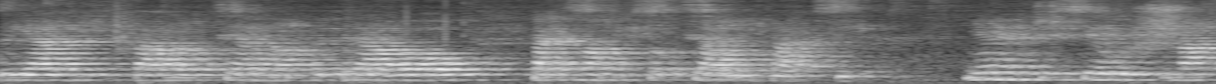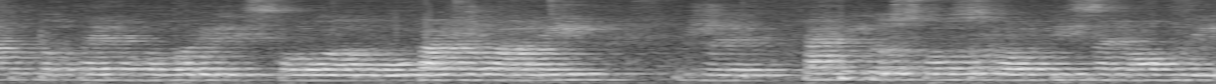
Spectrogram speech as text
zriadiť v Vánociach nad Vedravou tzv. sociálny taxi. Neviem, či ste už na túto tému hovorili spolu alebo uvažovali, že takýmto spôsobom by sme mohli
